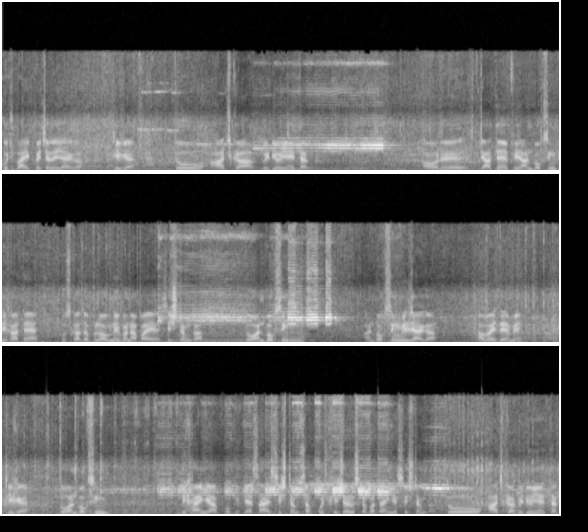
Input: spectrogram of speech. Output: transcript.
कुछ बाइक पे चले जाएगा, ठीक है? तो आज का वीडियो यहीं तक। और जाते हैं, फिर अनबॉक्सिंग दिखाते हैं। उसका तो ब्लॉग नहीं बना पाए सिस्टम का। तो अनबॉक्सिंग अनबॉक्सिंग मिल जाएगा अभय दे में, ठीक है? तो अनबॉक्सिंग दिखाएँगे आपको कि कैसा है सिस्टम सब कुछ फीचर उसका बताएँगे सिस्टम का। तो आज का वीडियो यहीं तक।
